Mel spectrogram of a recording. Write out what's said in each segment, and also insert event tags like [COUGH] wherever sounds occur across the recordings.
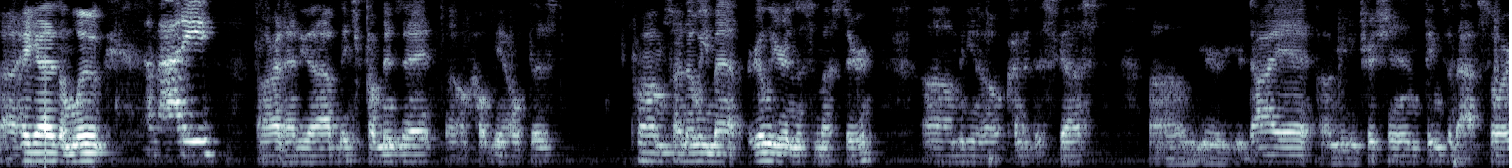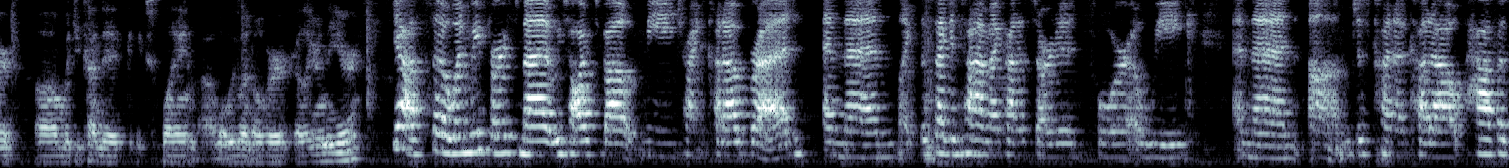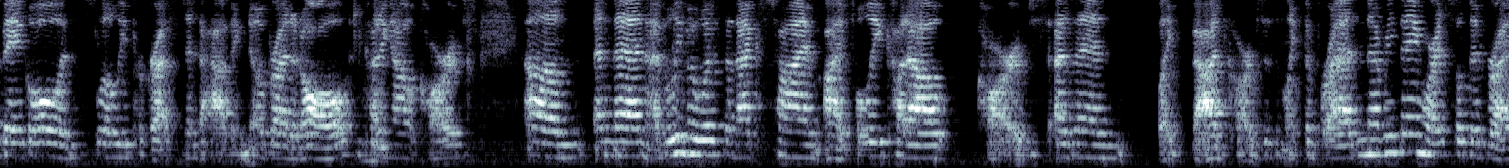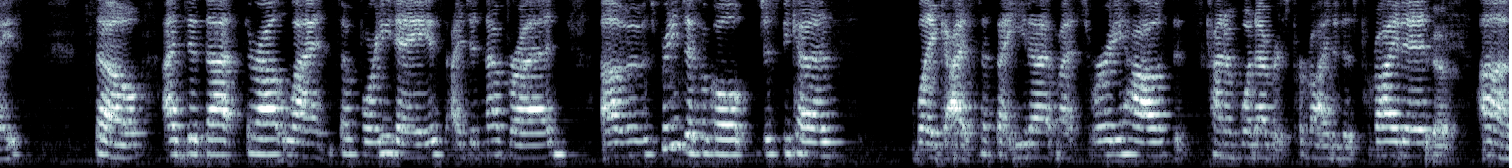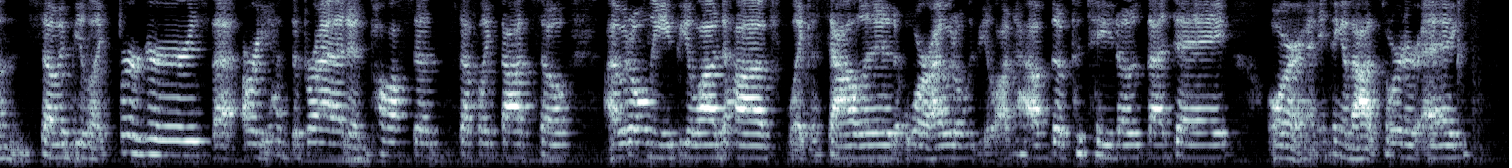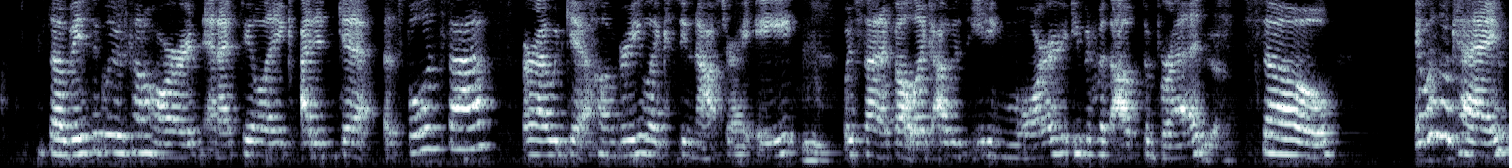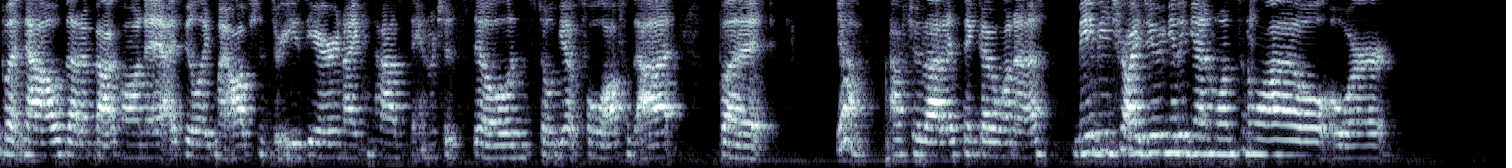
Uh, hey guys, I'm Luke. I'm Addie. All right, Addie, uh, thanks for coming in today. Uh, help me out with this. Um, so I know we met earlier in the semester, um, and you know, kind of discussed um, your your diet, um, your nutrition, things of that sort. Um, would you kind of explain uh, what we went over earlier in the year? Yeah, so when we first met, we talked about me trying to cut out bread, and then like the second time, I kind of started for a week, and then um, just kind of cut out half a bagel and slowly progressed into having no bread at all and cutting out carbs. Um, and then I believe it was the next time I fully cut out carbs, as in like bad carbs, as in like the bread and everything, where I still did rice. So I did that throughout Lent, so 40 days. I didn't have bread. Um, it was pretty difficult just because, like, I since I eat at my sorority house, it's kind of whatever's provided is provided. Yeah. Um, so it'd be like burgers that already had the bread and pasta and stuff like that. So I would only be allowed to have like a salad, or I would only be allowed to have the potatoes that day, or anything of that sort, or eggs. So basically, it was kind of hard, and I feel like I didn't get as full as fast, or I would get hungry like soon after I ate, Mhm. which then I felt like I was eating more even without the bread. Yeah. So it was okay, but now that I'm back on it, I feel like my options are easier and I can have sandwiches still and still get full off of that. But yeah, after that, I think I want to maybe try doing it again once in a while or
